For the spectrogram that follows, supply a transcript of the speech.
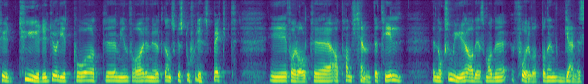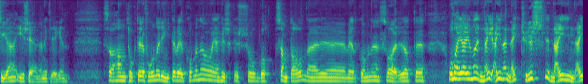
tydet jo litt på at eh, min far nøt ganske stor respekt i forhold til at han kjente til nokså mye av det som hadde foregått på den gærne sida i Skien under krigen. Så han tok telefonen og ringte vedkommende, og jeg husker så godt samtalen der eh, vedkommende svarer at å nei, nei, nei, nei, nei, trusler, nei, nei,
